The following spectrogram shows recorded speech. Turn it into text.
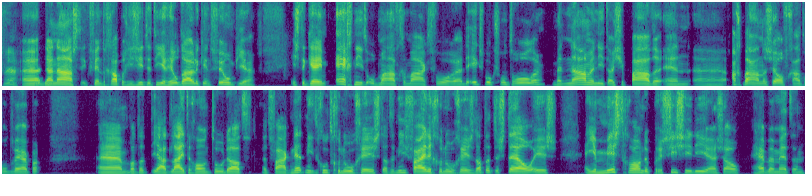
Ja. Daarnaast, ik vind het grappig, je ziet het hier heel duidelijk in het filmpje. Is de game echt niet op maat gemaakt voor de Xbox controller. Met name niet als je paden en achtbanen zelf gaat ontwerpen. Ehm, want het, ja, het leidt er gewoon toe dat het vaak net niet goed genoeg is. Dat het niet veilig genoeg is. Dat het te stijl is. En je mist gewoon de precisie die je zou hebben met een,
